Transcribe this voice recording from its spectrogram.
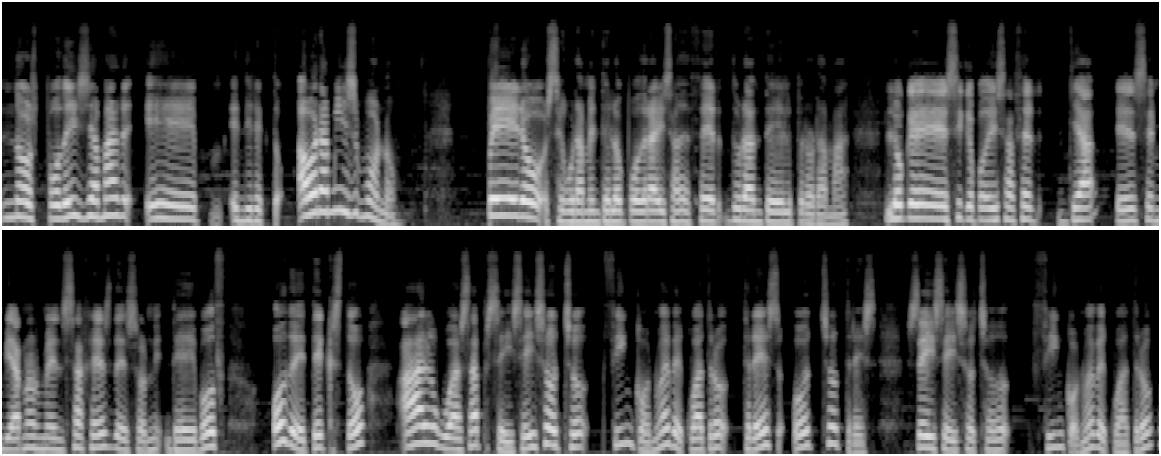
nos podéis llamar eh, en directo. Ahora mismo no, pero seguramente lo podráis hacer durante el programa. Lo que sí que podéis hacer ya es enviarnos mensajes de, de voz o de texto al WhatsApp 668 594 383 668 594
